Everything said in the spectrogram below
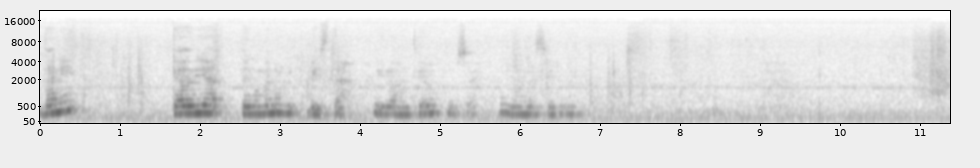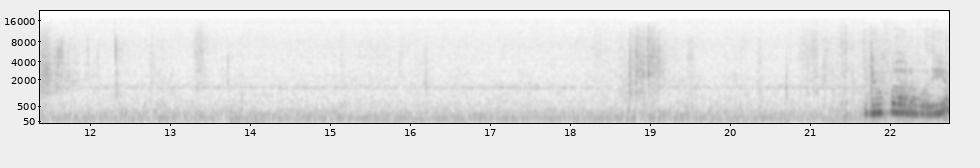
Dani, cada día tengo menos vista. Y los antiguos, no sé, no me sirven. Triunfo de los judíos,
